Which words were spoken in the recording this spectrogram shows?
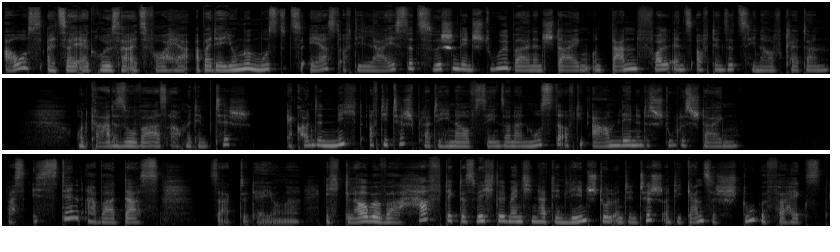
aus, als sei er größer als vorher, aber der Junge musste zuerst auf die Leiste zwischen den Stuhlbeinen steigen und dann vollends auf den Sitz hinaufklettern. Und gerade so war es auch mit dem Tisch. Er konnte nicht auf die Tischplatte hinaufsehen, sondern musste auf die Armlehne des Stuhles steigen. Was ist denn aber das? sagte der Junge. Ich glaube wahrhaftig, das Wichtelmännchen hat den Lehnstuhl und den Tisch und die ganze Stube verhext.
